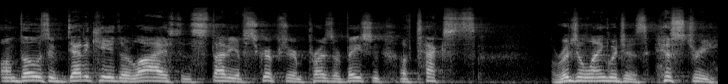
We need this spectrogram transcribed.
on those who've dedicated their lives to the study of Scripture and preservation of texts, original languages, history.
